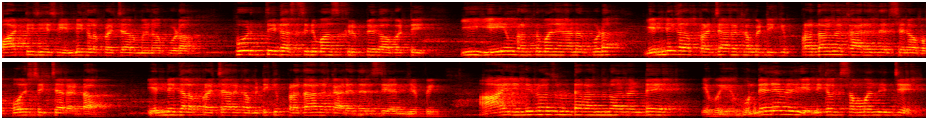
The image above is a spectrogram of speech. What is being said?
పార్టీ చేసే ఎన్నికల ప్రచారమైనా కూడా పూర్తిగా సినిమా స్క్రిప్టే కాబట్టి ఈ ఏఎం రత్నమణి అనే ఆయన కూడా ఎన్నికల ప్రచార కమిటీకి ప్రధాన కార్యదర్శి అని ఒక పోస్ట్ ఇచ్చారట. ఎన్నికల ప్రచార కమిటీకి ప్రధాన కార్యదర్శి అని చెప్పి. ఆయన ఎన్ని రోజులు ఉంటారు అందులో అని అంటే ఉండేదేం లేదు ఎన్నికలకు సంబంధించే.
